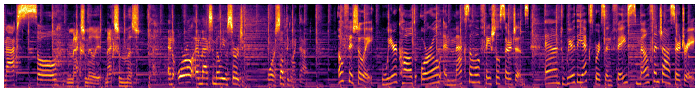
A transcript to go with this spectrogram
Maxil. Maximili- Maximus. An oral and maximilio surgeon, or something like that. Officially, we're called oral and maxillofacial surgeons, and we're the experts in face, mouth, and jaw surgery.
